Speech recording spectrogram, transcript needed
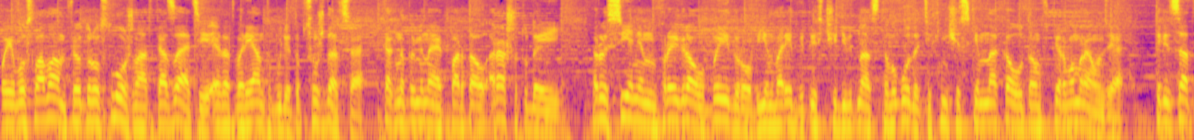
По его словам, Федору сложно отказать, и этот вариант будет обсуждаться. Как напоминает портал Russia Today, россиянин проиграл Бейдеру в январе 2019 года техническим нокаутом в первом раунде. 30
